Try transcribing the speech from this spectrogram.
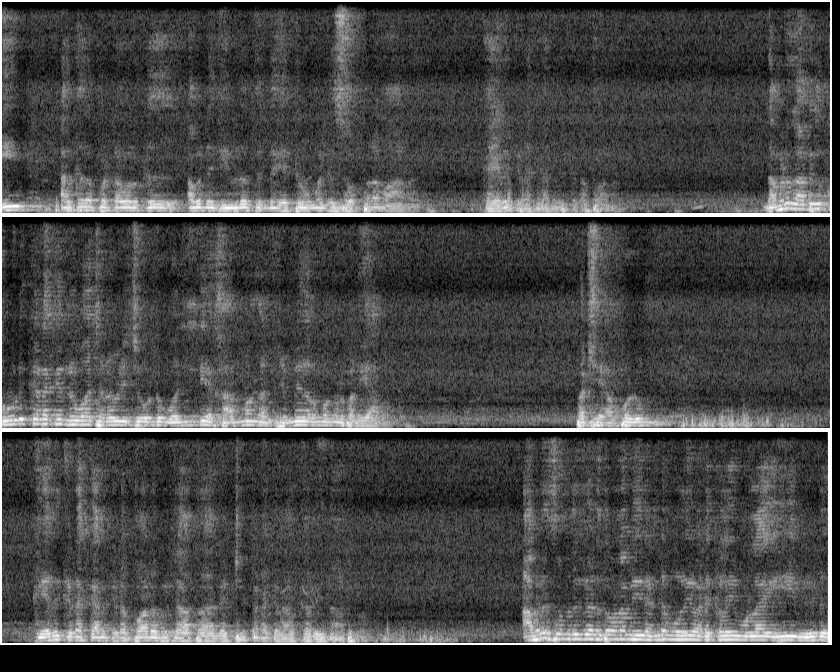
ഈ അർഹതപ്പെട്ടവർക്ക് അവരുടെ ജീവിതത്തിന്റെ ഏറ്റവും വലിയ സ്വപ്നമാണ് കയറി കിടക്കാൻ നമ്മുടെ നാട്ടിൽ കോടിക്കണക്കിന് രൂപ ചെലവഴിച്ചുകൊണ്ട് വലിയ കർമ്മങ്ങൾ രമ്യകർമ്മങ്ങൾ പണിയാറുണ്ട്. പക്ഷെ അപ്പോഴും കയറിക്കിടക്കാൻ കിടപ്പാടുമില്ലാത്ത ലക്ഷക്കണക്കിന് ആൾക്കാർ ഈ നാട്ടിലുണ്ട് അവരെ സംബന്ധിച്ചിടത്തോളം ഈ രണ്ട് മുറിയും അടുക്കളയുമുള്ള ഈ വീട്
